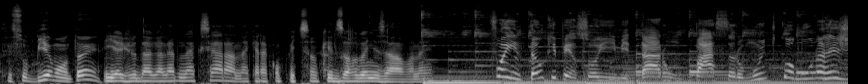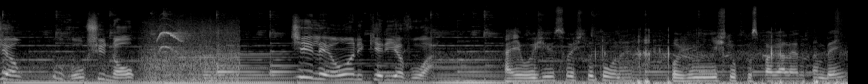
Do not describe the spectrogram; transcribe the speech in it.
Você subia a montanha? E ajudar a galera no Ex Ceará, né? Que era a competição que eles organizavam, né? Foi então que pensou em imitar um pássaro muito comum na região, o rouxinol. De Leone queria voar. Aí hoje eu sou instrutor, né? Hoje eu ministro curso pra galera também.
